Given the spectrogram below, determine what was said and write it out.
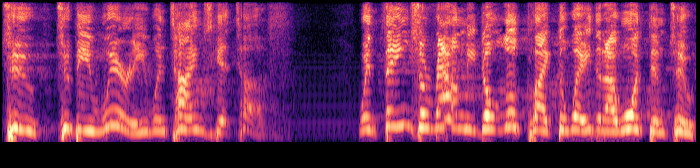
to, to be weary when times get tough when things around me don't look like the way that I want them to,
